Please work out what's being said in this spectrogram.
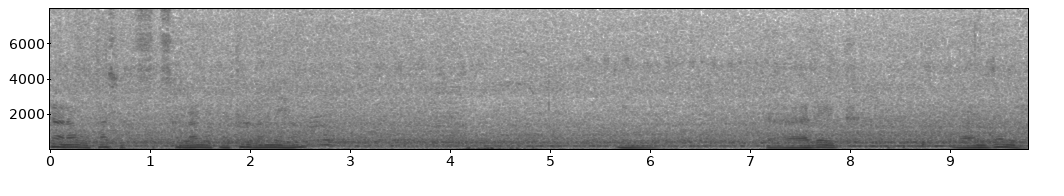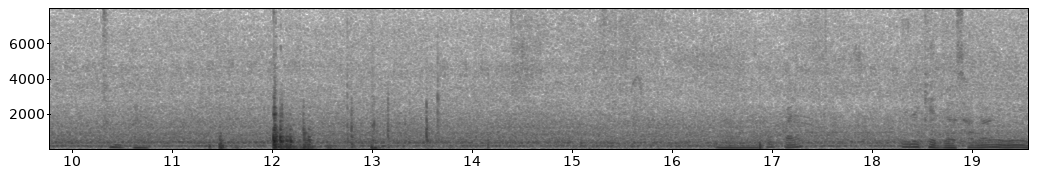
태어나고 다시 설랑이 다 들어갔네요. 음, 잘 되겠다. 완전히 충분해. 아, 볼까요? 이렇게 이제 사망이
